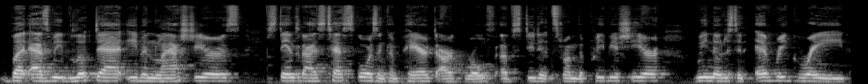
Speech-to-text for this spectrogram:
but as we looked at even last year's standardized test scores and compared to our growth of students from the previous year, we noticed in every grade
